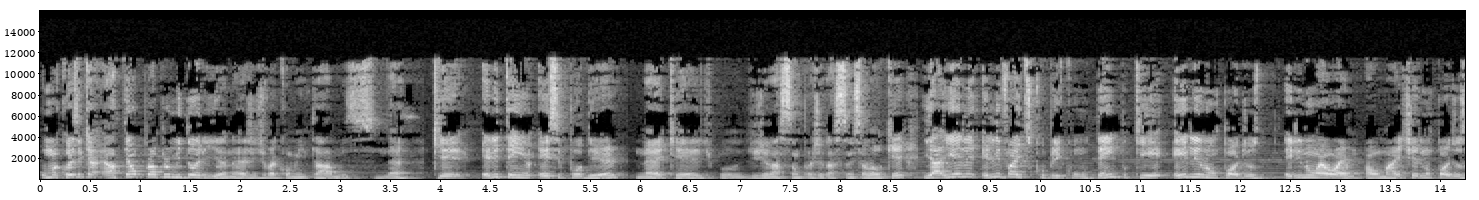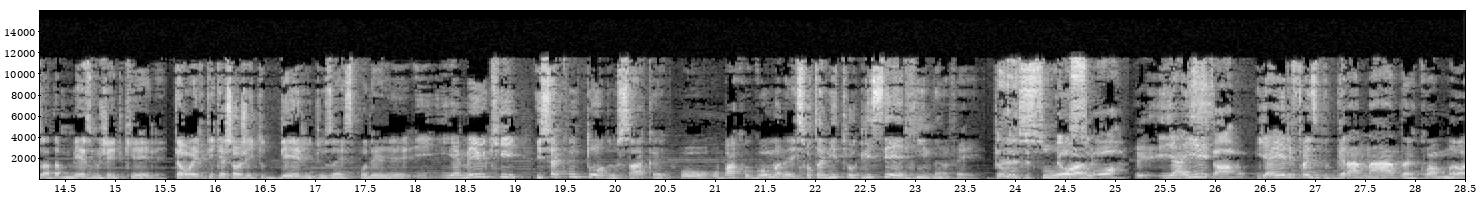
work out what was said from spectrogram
Uma coisa que até o próprio Midoriya, né? A gente vai comentar, mas, né? Que ele tem esse poder, né? Que é, tipo, de geração pra geração e sei lá o quê. E aí ele, ele vai descobrir com o tempo que ele não pode... Ele não é o All- All Might, ele não pode usar do mesmo jeito que ele. Então ele tem que achar o jeito dele de usar esse poder. E, e- e é meio que... Isso é com todos, saca? O, o Bakugou, mano, ele solta nitroglicerina, velho. Pelo suor. Pelo suor. E, e aí... Bizarro. E aí ele faz granada com a mão.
